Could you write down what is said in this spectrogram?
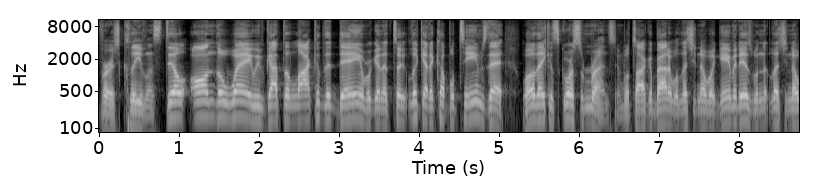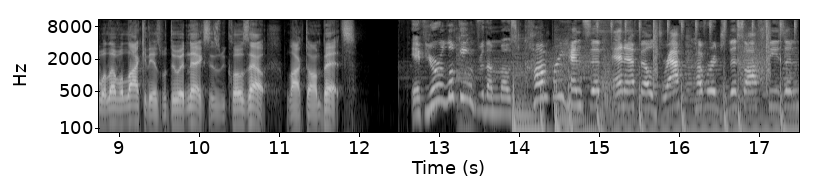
versus Cleveland. Still on the way. We've got the lock of the day, and we're going to look at a couple teams that, well, they can score some runs. And we'll talk about it. We'll let you know what game it is. We'll let you know what level lock it is. We'll do it next as we close out Locked On Bets. If you're looking for the most comprehensive NFL draft coverage this offseason,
